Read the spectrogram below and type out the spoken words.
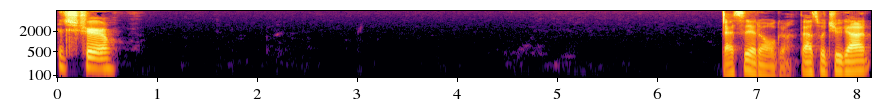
It's true. That's it, Olga. That's what you got?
